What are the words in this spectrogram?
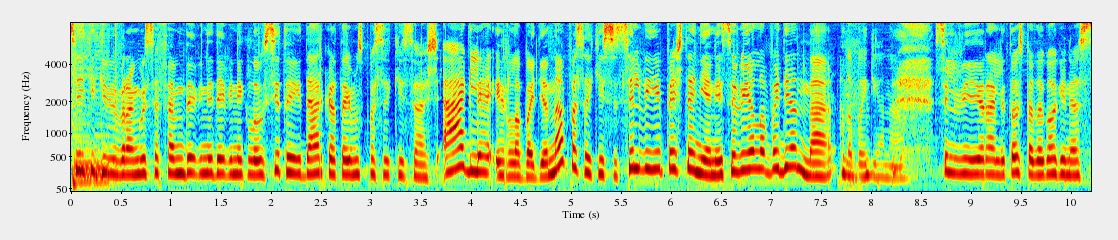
Sveiki, gyvi brangus FM99 klausytojai, dar kartą Jums pasakysiu aš Eglė ir laba diena, pasakysiu Silvijai Peštenienė. Silvija, laba diena. Labą dieną. Silvija yra Lietuvos pedagoginės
